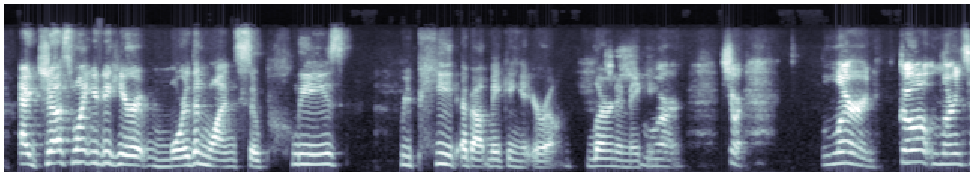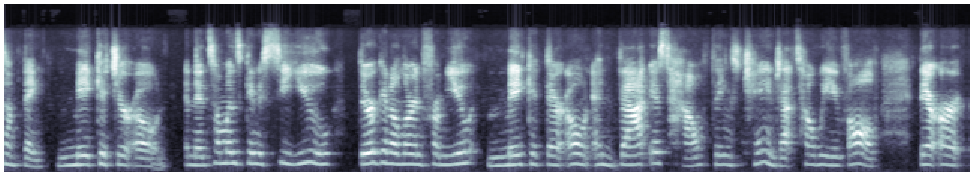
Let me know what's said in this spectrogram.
I just want you to hear it more than once. So please repeat about making it your own. Learn and make sure. it. Sure. Learn. Go out and learn something. Make it your own. And then someone's going to see you they're going to learn from you, make it their own. And that is how things change. That's how we evolve. There are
